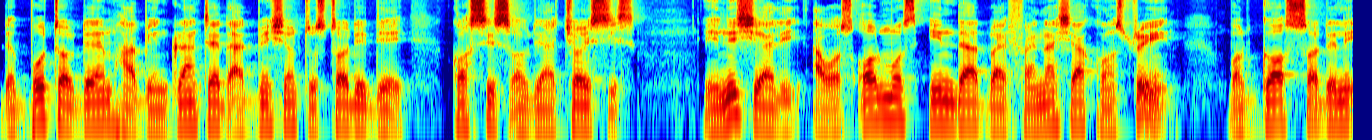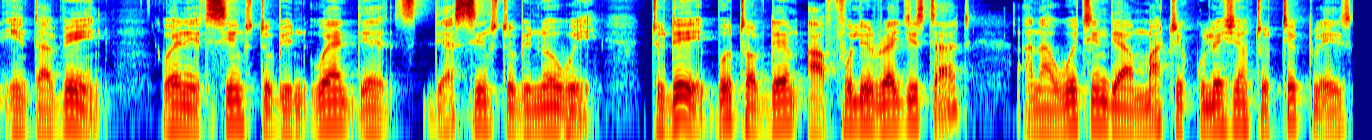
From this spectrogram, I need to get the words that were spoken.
the both of them have been granted admission to study the courses of their choices. Initially, I was almost hindered by financial constraint, but God suddenly intervened when it seems to be when there, there seems to be no way. Today, both of them are fully registered and are waiting their matriculation to take place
